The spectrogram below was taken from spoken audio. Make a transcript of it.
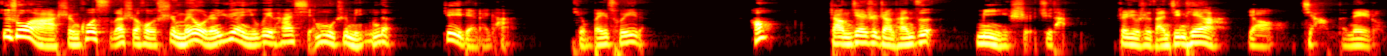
据说啊，沈括死的时候是没有人愿意为他写墓志铭的。这一点来看。挺悲催的。好，长见识，长谈资，密史趣谈，这就是咱今天啊要讲的内容。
